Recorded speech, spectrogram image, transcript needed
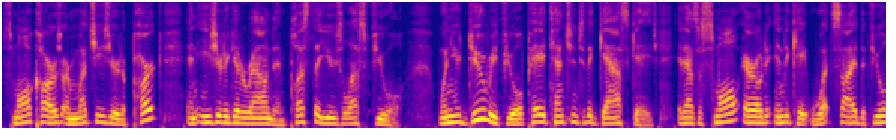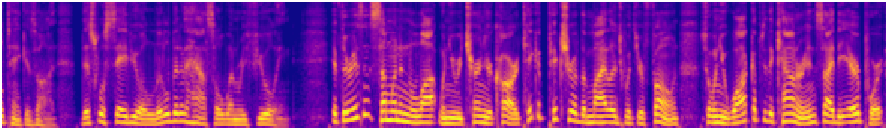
Small cars are much easier to park and easier to get around in, plus, they use less fuel. When you do refuel, pay attention to the gas gauge. It has a small arrow to indicate what side the fuel tank is on. This will save you a little bit of hassle when refueling. If there isn't someone in the lot when you return your car, take a picture of the mileage with your phone so when you walk up to the counter inside the airport,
